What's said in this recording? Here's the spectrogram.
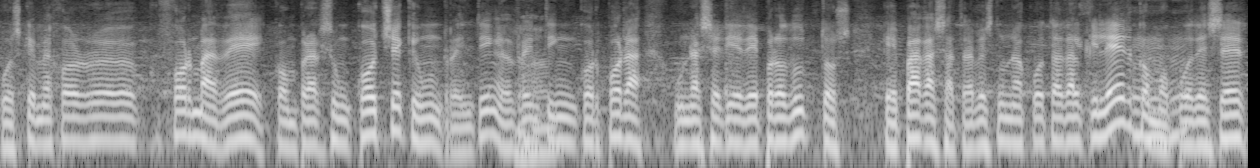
pues qué mejor eh, forma de comprarse un coche que un renting. El renting incorpora una serie de productos que pagas a través de una cuota de alquiler, como puede ser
